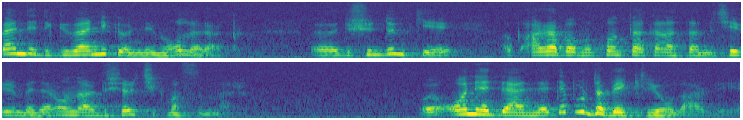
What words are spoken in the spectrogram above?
Ben dedi güvenlik önlemi olarak e, düşündüm ki arabamın kontak kanatlarını çevirmeden onlar dışarı çıkmasınlar. O, o nedenle de burada bekliyorlar diye.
